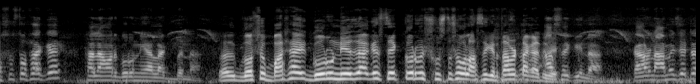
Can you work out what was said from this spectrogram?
অসুস্থ থাকে তাহলে আমার গরু নেওয়া লাগবে না। দর্শক বাসায় গরু নিয়ে যা আগে চেক করবে সুস্থ সবল আছে কিনা তারপর টাকা দিবে। আছে কিনা? কারণ আমি যেটা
